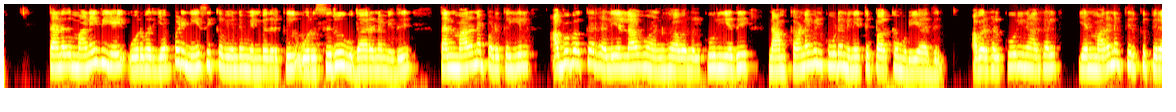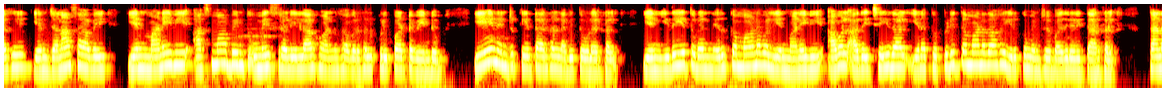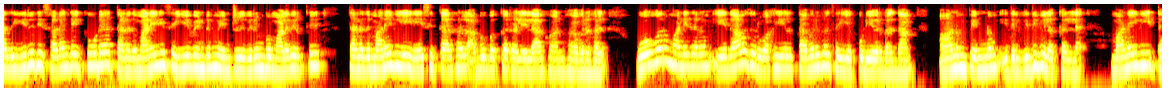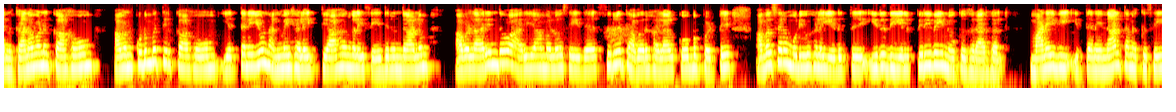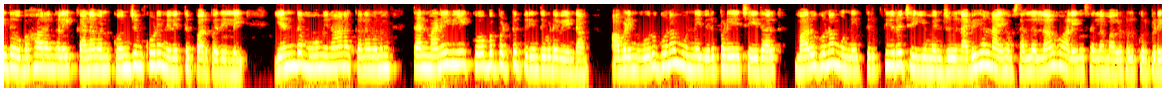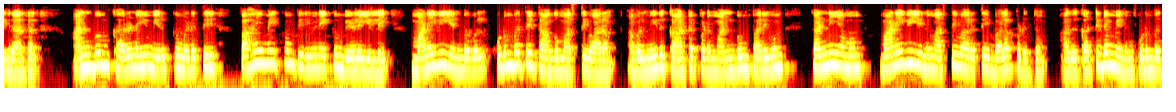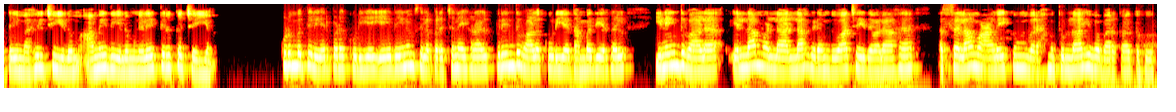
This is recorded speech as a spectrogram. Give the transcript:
தனது மனைவியை ஒருவர் எப்படி நேசிக்க வேண்டும் என்பதற்கு ஒரு சிறு உதாரணம் இது. தன் மரணப்படுக்கையில் அபுபக்கர் ரலியல்லாஹு அன்ஹு அவர்கள் கூறியது நாம் கனவில் கூட நினைத்து பார்க்க முடியாது. அவர்கள் கூறினார்கள் என் மரணத்திற்கு பிறகு என் ஜனாசாவை என் மனைவி அஸ்மா பின் உமேஸ் ரலியல்லாஹு அன்ஹு அவர்கள் குளிப்பாட்ட வேண்டும். ஏன் என்று கேட்டார்கள் நபித்தோழர்கள் என் இதயத்துடன் நெருக்கமானவள் என் மனைவி அவள் அதை செய்தால் எனக்கு பிடித்தமானதாக இருக்கும் என்று பதிலளித்தார்கள். தனது இறுதி சடங்கை கூட தனது மனைவி செய்ய வேண்டும் என்று விரும்பும் அளவிற்கு தனது மனைவியை நேசித்தார்கள் அபுபக்கர் அலிலாஹ் அவர்கள். ஒவ்வொரு மனிதரும் ஏதாவது ஒரு வகையில் தவறுகள் செய்யக்கூடியவர்கள்தான். ஆணும் பெண்ணும் இதில் விதிவிலக்கல்ல. மனைவி தன் கணவனுக்காகவும் அவன் குடும்பத்திற்காகவும் எத்தனையோ நன்மைகளை தியாகங்களை செய்திருந்தாலும் அவள் அறிந்தோ அறியாமலோ செய்த சிறு தவறுகளால் கோபப்பட்டு அவசர முடிவுகளை எடுத்து இறுதியில் பிரிவை நோக்குகிறார்கள். மனைவி இத்தனை நாள் தனக்கு செய்த உபகாரங்களை கணவன் கொஞ்சம் கூட நினைத்து பார்ப்பதில்லை. எந்த மூமினான கணவனும் தன் மனைவியை கோபப்பட்டு பிரிந்துவிட வேண்டாம். அவளின் ஒரு குணம் உன்னை வெறுப்படைய செய்தால் மறுகுணம் உன்னை திருப்தியுறச் செய்யும் என்று நபிகள் நாயகம் சல்லல்லாஹு அலைவு செல்லம் அவர்கள் குறிப்பிடுகிறார்கள். அன்பும் கருணையும் இருக்கும் இடத்தில் பகைமைக்கும் பிரிவினைக்கும் வேலையில்லை மனைவி என்பவள் குடும்பத்தை தாங்கும் அஸ்திவாரம். அவள் மீது காட்டப்படும் அன்பும் பரிவும் கண்ணியமும் மனைவி எனும் அஸ்திவாரத்தை பலப்படுத்தும். அது கட்டிடம் எனும் குடும்பத்தை மகிழ்ச்சியிலும் அமைதியிலும் நிலைத்திருக்கச் செய்யும். குடும்பத்தில் ஏற்படக்கூடிய ஏதேனும் சில பிரச்சனைகளால் பிரிந்து வாழக்கூடிய தம்பதியர்கள் இணைந்து வாழ எல்லாம் வல்ல அல்லாஹ்விடம் துவா செய்தவளாக அஸ்ஸலாம் வலைக்கும் வரமத்துல்லாஹி வபரகாத்துஹு.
